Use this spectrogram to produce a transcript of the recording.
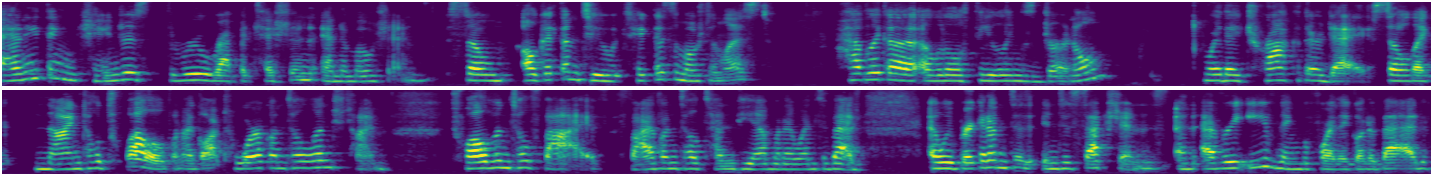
anything changes through repetition and emotion. So I'll get them to take this emotion list, have like a, a little feelings journal where they track their day. So, like 9 till 12 when I got to work until lunchtime, 12 until 5, 5 until 10 p.m. when I went to bed. And we break it up into, into sections. And every evening before they go to bed,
